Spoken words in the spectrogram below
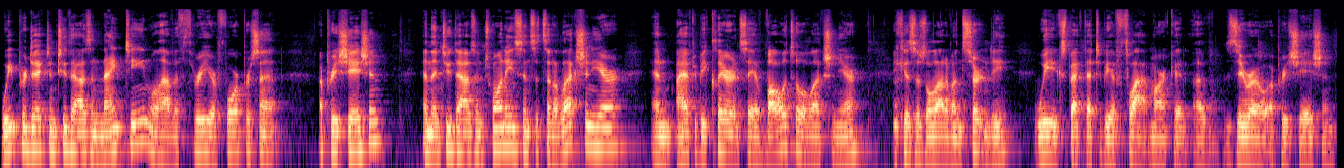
We predict in 2019 we'll have a 3 or 4 percent appreciation. And then 2020, since it's an election year, and I have to be clear and say a volatile election year because there's a lot of uncertainty, we expect that to be a flat market of zero appreciation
